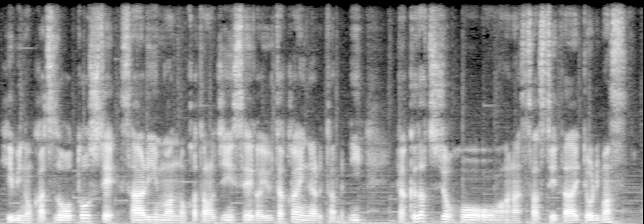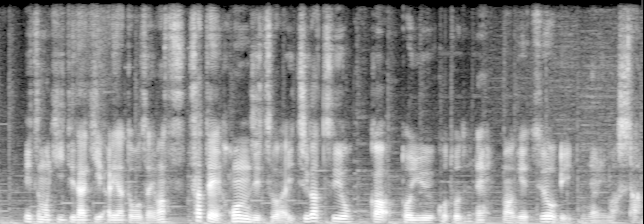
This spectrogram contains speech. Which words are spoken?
日々の活動を通してサラリーマンの方の人生が豊かになるために役立つ情報をお話しさせていただいております。いつも聞いていただきありがとうございます。さて、本日は1月4日ということでね、まあ月曜日になりました。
